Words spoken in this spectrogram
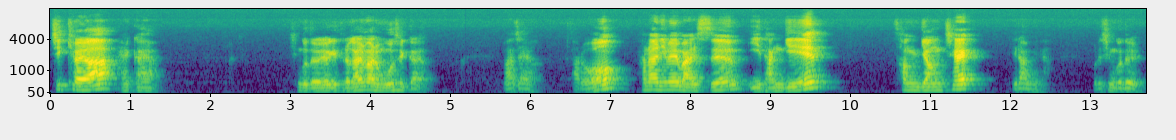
지켜야 할까요? 친구들 여기 들어갈 말은 무엇일까요? 맞아요. 바로 하나님의 말씀 이 담긴 성경책이랍니다. 우리 친구들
